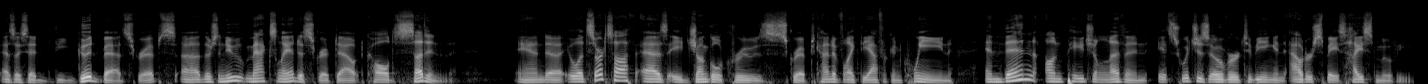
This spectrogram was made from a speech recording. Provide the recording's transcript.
as I said, the good bad scripts. Uh, there's a new Max Landis script out called Sudden. And uh, well, it starts off as a Jungle Cruise script, kind of like The African Queen. And then on page 11, it switches over to being an outer space heist movie.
